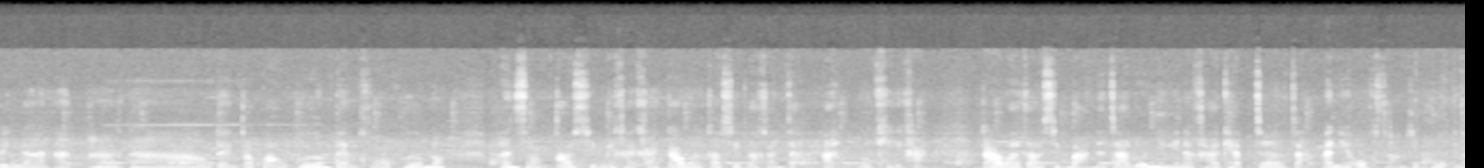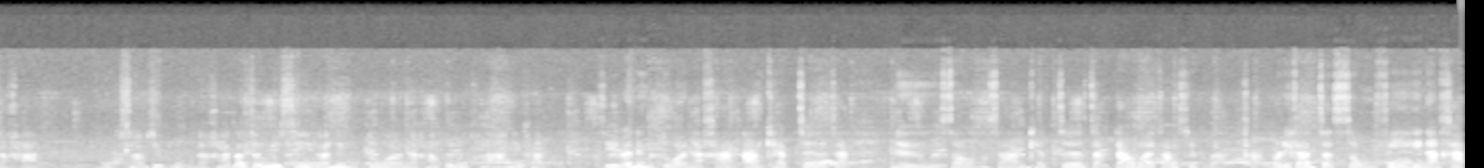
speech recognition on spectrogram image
เป็นงานอัดผ้ากาว แต่งกระเป๋าเพิ่มแต่งคอเพิ่มเนาะพันสองเก้าสิบไม่ขายขายเก้าร้อยเก้าสิบแล้วกันจ้ะอะโอเคค่ะ990บาทนะจ๊ะรุ่นนี้นะคะแคปเจอร์จ้ะอันนี้อก36นะคะ อก36 นะคะ เราจะมีสีละ 1 ตัวนะคะ คุณลูกค้านี่ค่ะ สีละ 1 ตัวนะคะ อ่าแคปเจอร์จาก 1 2 3แคปเจอร์จาก 990 บาทค่ะ บริการจัดส่งฟรีนะคะ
